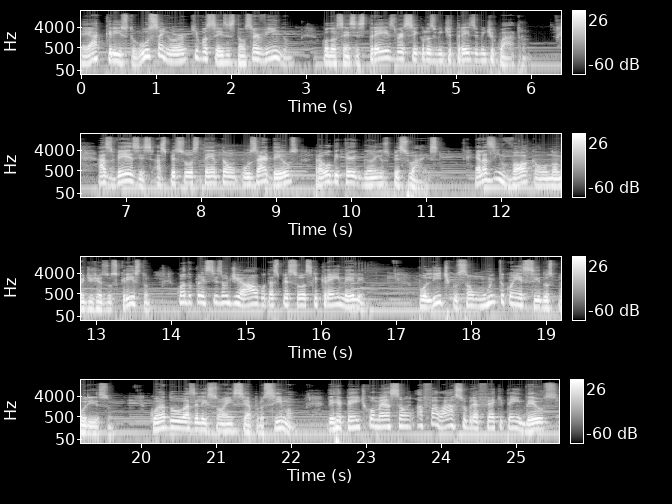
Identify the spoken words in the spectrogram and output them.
É a Cristo, o Senhor, que vocês estão servindo. Colossenses 3, versículos 23 e 24. Às vezes, as pessoas tentam usar Deus para obter ganhos pessoais. Elas invocam o nome de Jesus Cristo quando precisam de algo das pessoas que creem nele. Políticos são muito conhecidos por isso. Quando as eleições se aproximam, de repente começam a falar sobre a fé que têm em Deus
